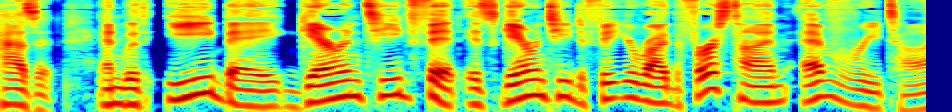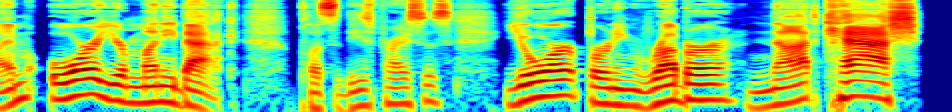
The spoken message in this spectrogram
has it. And with eBay guaranteed fit, it's guaranteed to fit your ride the first time, every time, or your money back. Plus, at these prices, you're burning rubber, not cash.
